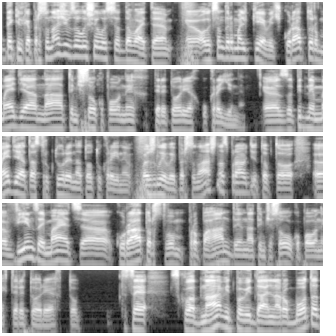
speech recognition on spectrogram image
Декілька персонажів залишилося. Давайте. Олександр Малькевич, куратор медіа на тимчасово окупованих територіях України. За під ним медіа та структури на ТОТ України. Важливий персонаж насправді. Тобто він займається кураторством пропаганди на тимчасово окупованих територіях. Тобто це складна відповідальна робота,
